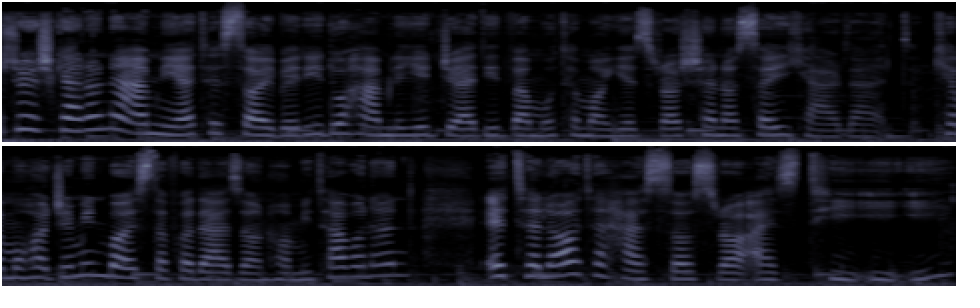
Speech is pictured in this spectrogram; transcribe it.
پژوهشگران امنیت سایبری دو حمله جدید و متمایز را شناسایی کردند که مهاجمین با استفاده از آنها می توانند اطلاعات حساس را از TEE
